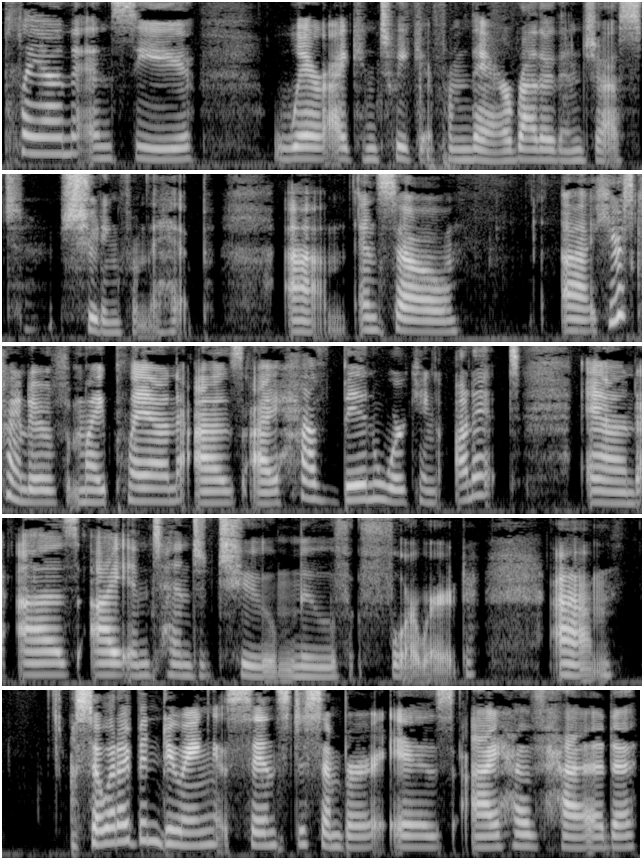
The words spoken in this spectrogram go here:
plan and see where I can tweak it from there rather than just shooting from the hip. Um, and so uh, here's kind of my plan as I have been working on it and as I intend to move forward. Um, so, what I've been doing since December is I have had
